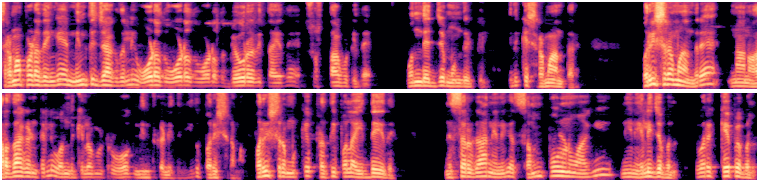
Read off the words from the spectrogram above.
ಶ್ರಮ ಪಡೋದಂಗೆ ನಿಂತ ಜಾಗದಲ್ಲಿ ಓಡೋದು ಓಡೋದು ಓಡೋದು ಬೆವರರಿತಾ ಇದೆ, ಸುಸ್ತಾಗ್ಬಿಟ್ಟಿದೆ. ಒಂದೆಜ್ಜೆ ಮುಂದಿಟ್ಟಿಲ್ಲ. ಇದಕ್ಕೆ ಶ್ರಮ ಅಂತಾರೆ. ಪರಿಶ್ರಮ ಅಂದ್ರೆ ನಾನು ಅರ್ಧ ಗಂಟೆಯಲ್ಲಿ ಒಂದು ಕಿಲೋಮೀಟರ್ ಹೋಗಿ ನಿಂತ್ಕೊಂಡಿದ್ದೀನಿ. ಇದು ಪರಿಶ್ರಮ. ಪರಿಶ್ರಮಕ್ಕೆ ಪ್ರತಿಫಲ ಇದ್ದೇ ಇದೆ. ನಿಸರ್ಗ ನಿನಗೆ ಸಂಪೂರ್ಣವಾಗಿ ನೀನು ಎಲಿಜಿಬಲ್ ಇವರ ಕೇಪಬಲ್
